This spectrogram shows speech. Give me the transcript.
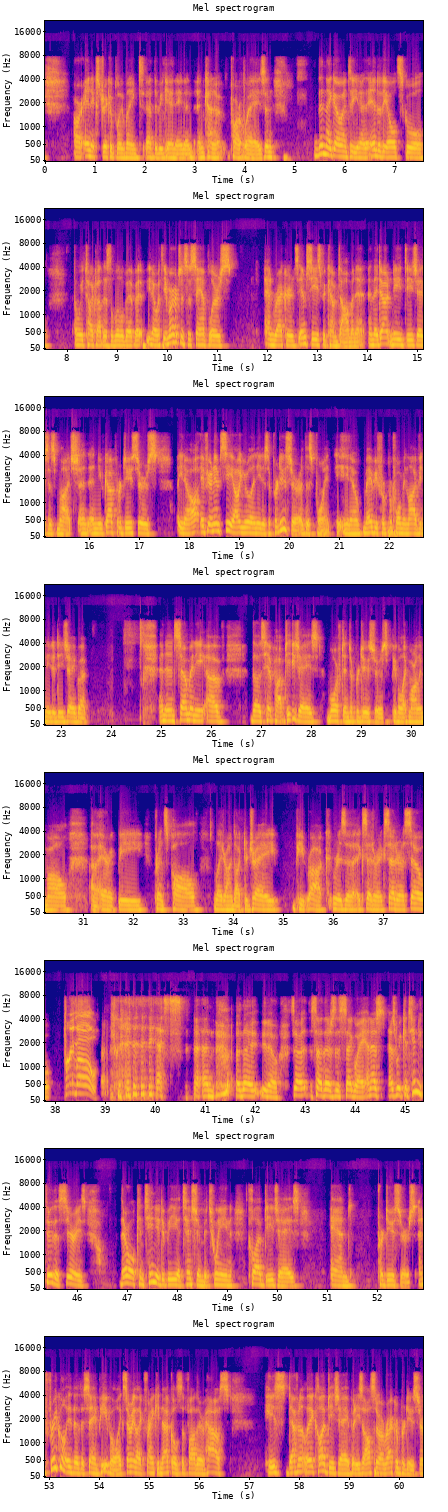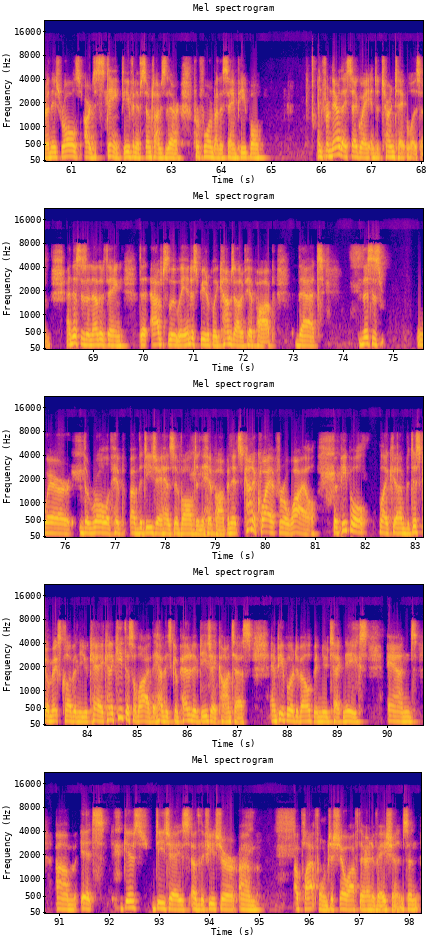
are inextricably linked at the beginning and, and kind of part ways. And then they go into you know the end of the old school, and we talked about this a little bit, but you know with the emergence of samplers and records, MCs become dominant and they don't need DJs as much. And, and you've got producers, you know, if you're an MC, all you really need is a producer at this point. You know, maybe for performing live, you need a DJ, but, and then so many of those hip hop DJs morphed into producers, people like Marley Marl, uh, Eric B., Prince Paul, later on Dr. Dre, Pete Rock, RZA, et cetera, et cetera. So Primo. yes, and and they, you know, so so there's this segue, and as as we continue through this series, there will continue to be a tension between club DJs and producers, and frequently they're the same people. Like somebody like Frankie Knuckles, the father of house, he's definitely a club DJ, but he's also a record producer, and these roles are distinct, even if sometimes they're performed by the same people. And from there, they segue into turntablism. And this is another thing that absolutely, indisputably comes out of hip hop that this is where the role of hip of the DJ has evolved into hip hop. And it's kind of quiet for a while, but people like um, the Disco Mix Club in the UK kind of keep this alive. They have these competitive DJ contests, and people are developing new techniques, and um, it gives DJs of the future um, a platform to show off their innovations. And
